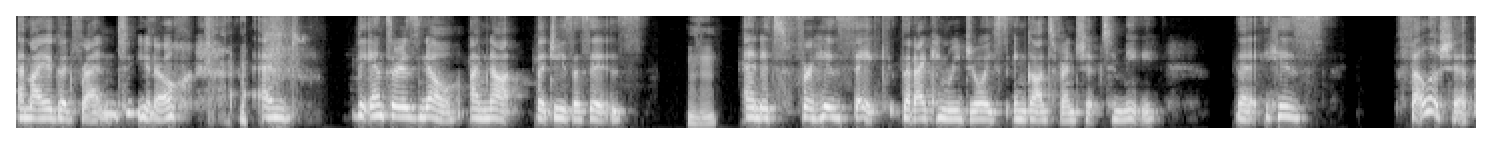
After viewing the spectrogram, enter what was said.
am I a good friend? You know? and the answer is no, I'm not, but Jesus is. hmm And it's for his sake that I can rejoice in God's friendship to me. That his fellowship,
